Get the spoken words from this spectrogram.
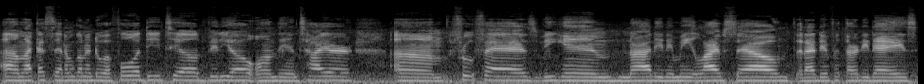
Um, like I said, I'm going to do a full detailed video on the entire um, fruit fast, vegan, not eating meat lifestyle that I did for 30 days.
